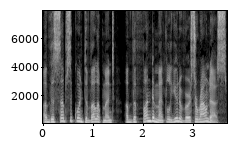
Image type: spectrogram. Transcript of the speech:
of the subsequent development of the fundamental universe around us.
